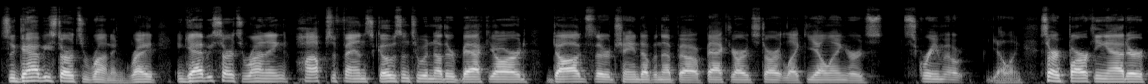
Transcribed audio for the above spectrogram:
So Gabby starts running, right? And Gabby starts running, hops a fence, goes into another backyard. Dogs that are chained up in that backyard start like yelling or screaming yelling, start barking at her.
